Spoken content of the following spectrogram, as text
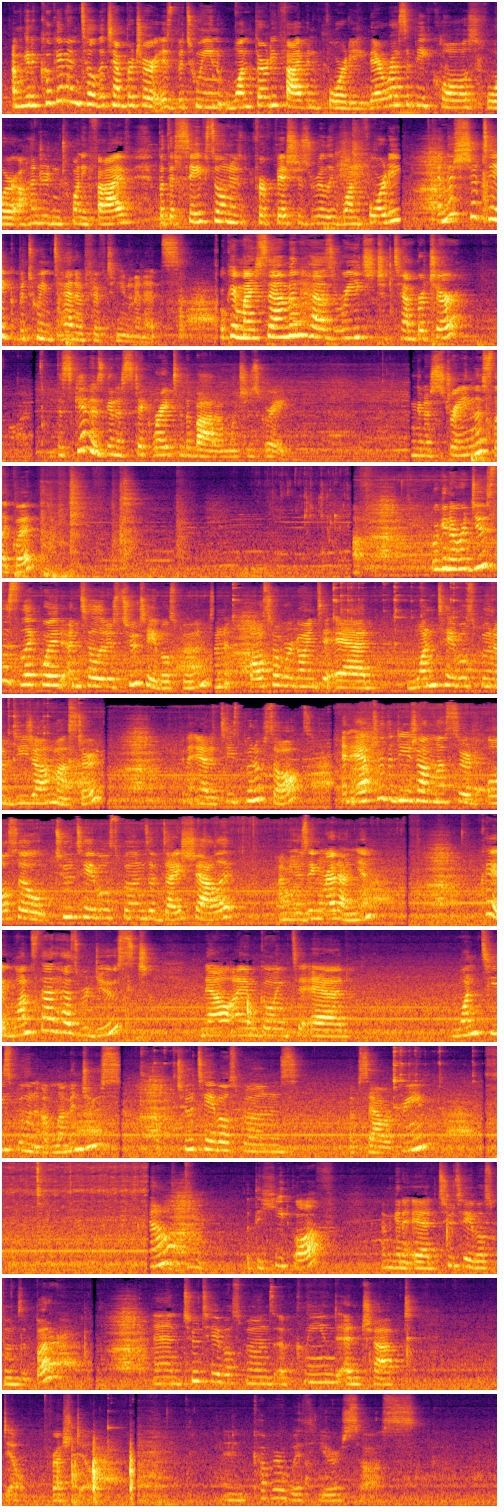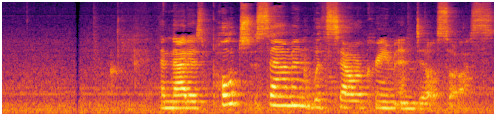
I'm gonna cook it until the temperature is between 135 and 40. Their recipe calls for 125, but the safe zone for fish is really 140. And this should take between 10 and 15 minutes. Okay, my salmon has reached temperature. The skin is gonna stick right to the bottom, which is great. I'm gonna strain this liquid. We're gonna reduce this liquid until it is two tablespoons. And also we're going to add one tablespoon of Dijon mustard. I'm gonna add a teaspoon of salt. And after the Dijon mustard, also two tablespoons of diced shallot. I'm using red onion. Okay, once that has reduced, now I am going to add one teaspoon of lemon juice, two tablespoons of sour cream. Now, with the heat off, I'm gonna add two tablespoons of butter and two tablespoons of cleaned and chopped dill, fresh dill. And cover with your sauce. And that is poached salmon with sour cream and dill sauce.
